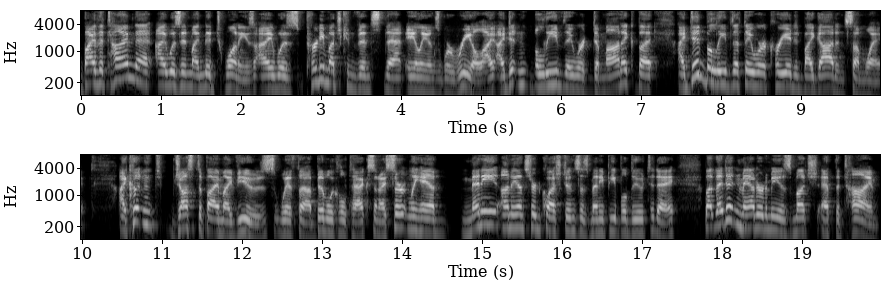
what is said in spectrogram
by the time that I was in my mid 20s, I was pretty much convinced that aliens were real. I, I, didn't believe they were demonic, but I did believe that they were created by God in some way. I couldn't justify my views with uh, biblical texts, and I certainly had many unanswered questions, as many people do today, but that didn't matter to me as much at the time.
